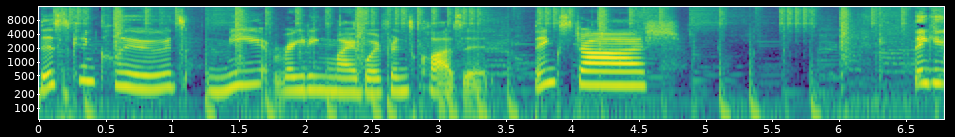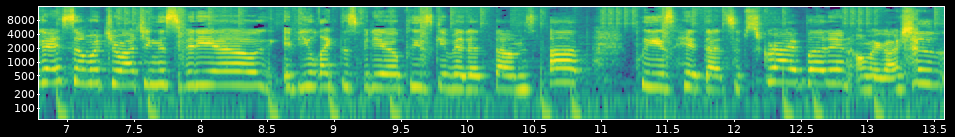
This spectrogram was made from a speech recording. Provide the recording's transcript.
this concludes me raiding my boyfriend's closet. Thanks, Josh! Thank you guys so much for watching this video. If you like this video, please give it a thumbs up. Please hit that subscribe button. Oh my gosh, uh,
